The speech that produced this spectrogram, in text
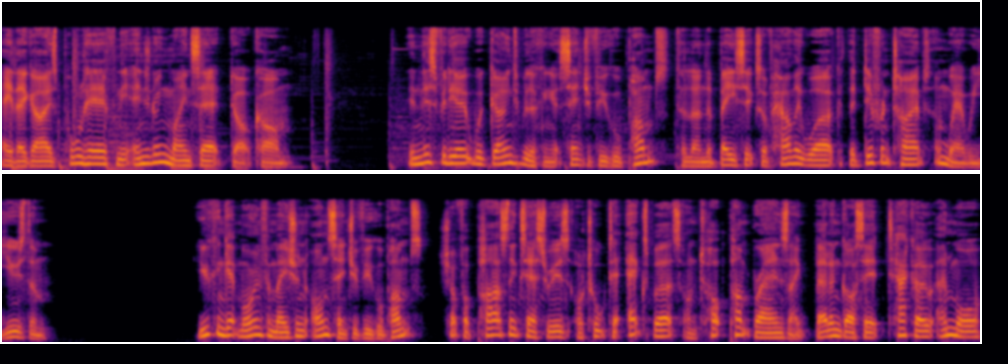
Hey there guys, Paul here from the engineeringmindset.com. In this video, we're going to be looking at centrifugal pumps to learn the basics of how they work, the different types and where we use them. You can get more information on centrifugal pumps, shop for parts and accessories or talk to experts on top pump brands like Bell & Gossett, Taco and more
